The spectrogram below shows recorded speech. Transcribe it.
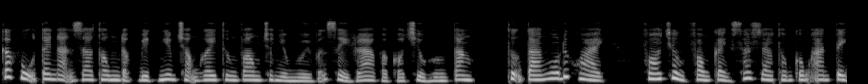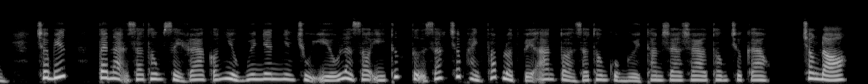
các vụ tai nạn giao thông đặc biệt nghiêm trọng gây thương vong cho nhiều người vẫn xảy ra và có chiều hướng tăng. Thượng tá Ngô Đức Hoài, Phó trưởng phòng Cảnh sát Giao thông Công an tỉnh, cho biết tai nạn giao thông xảy ra có nhiều nguyên nhân nhưng chủ yếu là do ý thức tự giác chấp hành pháp luật về an toàn giao thông của người tham gia giao thông chưa cao. Trong đó,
